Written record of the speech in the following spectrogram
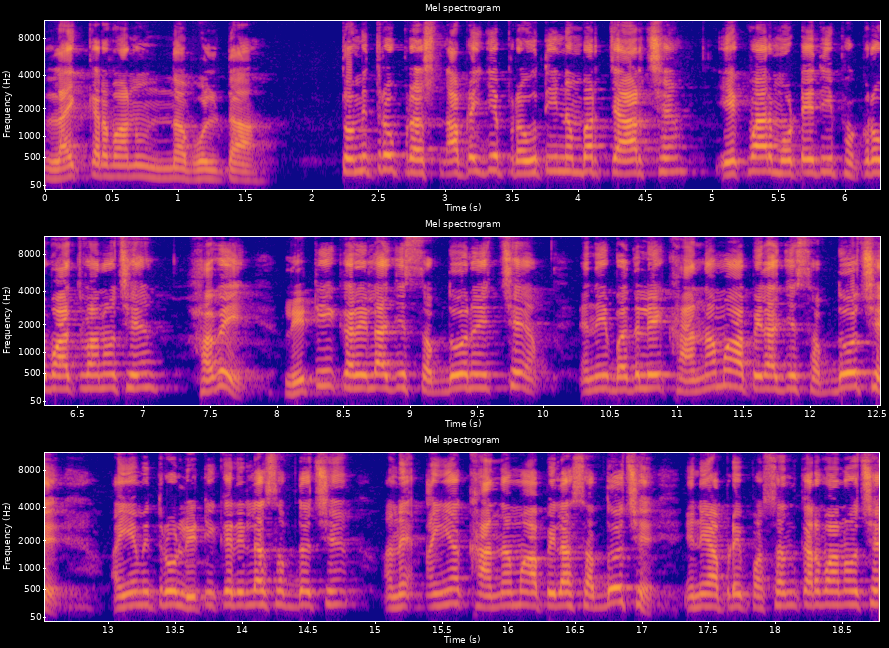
લાઈક કરવાનું ન ભૂલતા. તો મિત્રો પ્રશ્ન, આપણે જે પ્રવૃત્તિ નંબર ચાર છે, એકવાર મોટેથી ફકરો વાંચવાનો છે. હવે લીટી કરેલા જે શબ્દોને છે, એને બદલે ખાનામાં આપેલા જે શબ્દો છે, અહીંયા મિત્રો લીટી કરેલા શબ્દ છે અને અહીંયા ખાનામાં આપેલા શબ્દો છે, એને આપણે પસંદ કરવાનો છે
